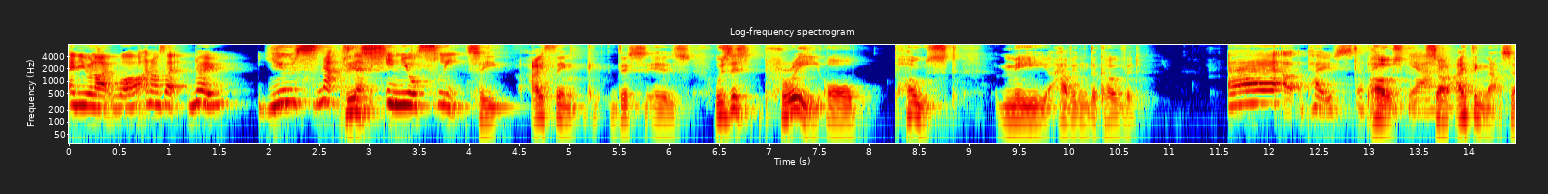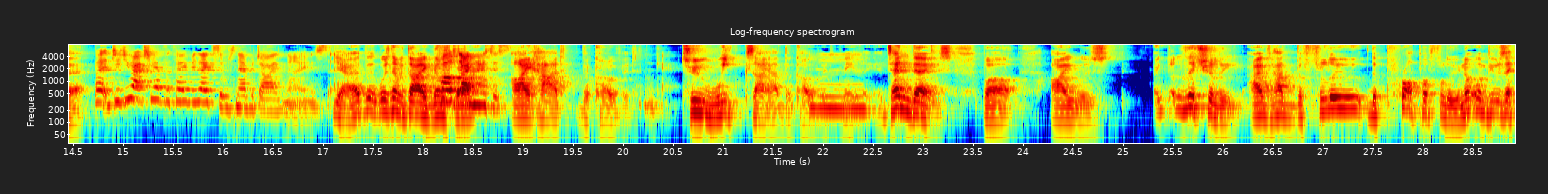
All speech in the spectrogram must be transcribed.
And you were like, what? And I was like, no, you snapped This- them in your sleep. See, I think this is. Was this pre or post me having the COVID? Uh, uh, post. I think. Post. Yeah. So I think that's it. But did you actually have the COVID though? Because it was never diagnosed. Yeah, but it was never diagnosed. False but I- diagnosis. I, had the COVID. Okay. Two weeks I had the COVID, Mm. nearly. 10 days. But I was. Literally, I've had the flu, the proper flu. Not when people say,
